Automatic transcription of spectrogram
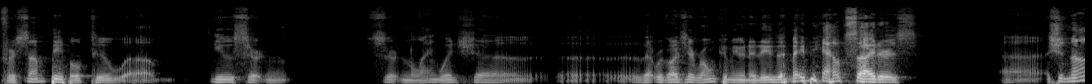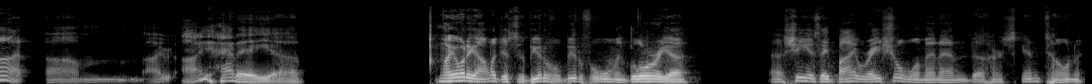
for some people to um, use certain certain language uh, uh, that regards their own community that maybe outsiders uh, should not. Um, I I had a uh, my audiologist is a beautiful, beautiful woman, Gloria. Uh, she is a biracial woman, and uh, her skin tone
